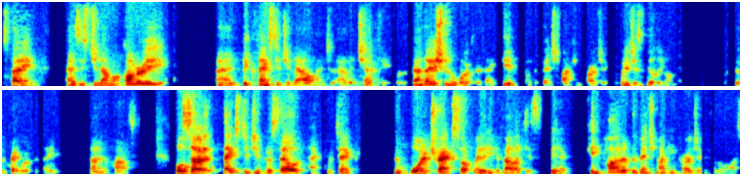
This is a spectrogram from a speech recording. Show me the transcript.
study, as is Janelle Montgomery, and big thanks to Janelle and to Ali Chaffee for the foundational work that they did on the benchmarking project. We're just building on the great work that they've done in the past. Also, thanks to Jim Purcell, Aquatech, the WaterTrack software that he developed has been a key part of the benchmarking project for the last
